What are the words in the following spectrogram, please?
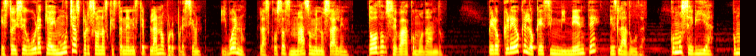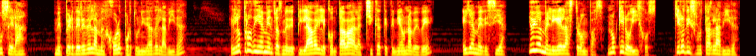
Estoy segura que hay muchas personas que están en este plano por presión. Y bueno, las cosas más o menos salen. Todo se va acomodando. Pero creo que lo que es inminente es la duda. ¿Cómo sería? ¿Cómo será? ¿Me perderé de la mejor oportunidad de la vida? El otro día mientras me depilaba y le contaba a la chica que tenía una bebé, ella me decía, yo ya me ligué las trompas, no quiero hijos, quiero disfrutar la vida.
